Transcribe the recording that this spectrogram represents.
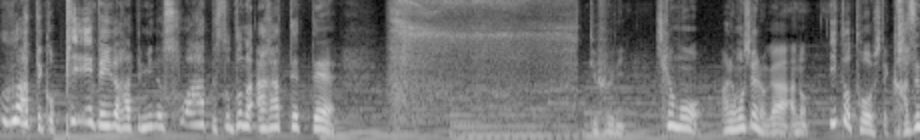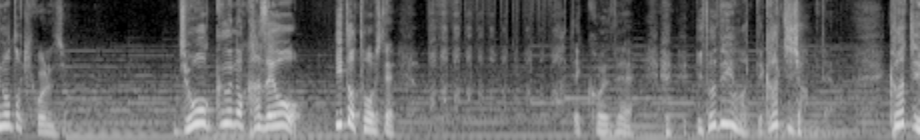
うわってこうピーンって糸張ってみんなふわってどんどん上がってってふーっていう風にしかもあれ面白いのがあの糸通して風の音聞こえるんですよ上空の風を糸通してパパパパパパパパパって聞こえて糸電話ってガチじゃんみたいなガチ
